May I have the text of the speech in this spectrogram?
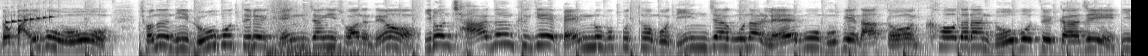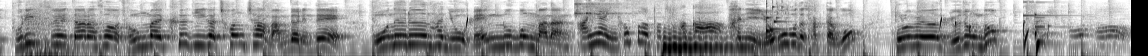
너 말고 저는 이 로봇들을 굉장히 좋아하는데요. 이런 작은 크기의 맥로봇부터 뭐 닌자고나 레고 무비에 나왔던 커다란 로봇들까지 이 브릭스에 따라서 정말 크기가 천차만별인데 오늘은 한 요 맥로봇만한 아니야 이것보다 더 작아. 아니 요거보다 작다고? 그러면 요 정도? 아니 더 더.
